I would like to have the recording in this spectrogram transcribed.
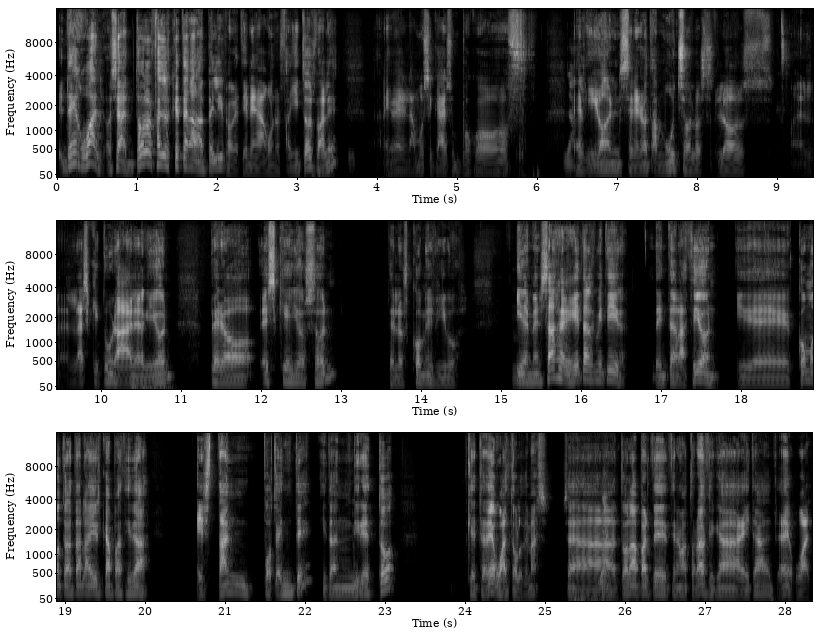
da igual, o sea, todos los fallos que tenga la peli, porque tiene algunos fallitos, ¿vale? A nivel, la música es un poco... El guion se le nota mucho los, los, la escritura en el guion, pero es que ellos son, te los comes vivos. Y el mensaje que quiere transmitir de integración y de cómo tratar la discapacidad es tan potente y tan Mm. directo que te da igual todo lo demás. O sea, toda la parte cinematográfica y tal, te da igual.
